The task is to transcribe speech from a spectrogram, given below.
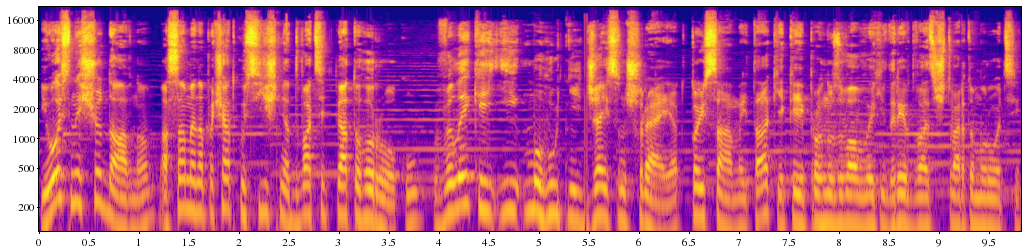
І ось нещодавно, а саме на початку січня 25-го року, великий і могутній Джейсон Шреєр, той самий, так, який прогнозував вихід гри в 24-му році,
